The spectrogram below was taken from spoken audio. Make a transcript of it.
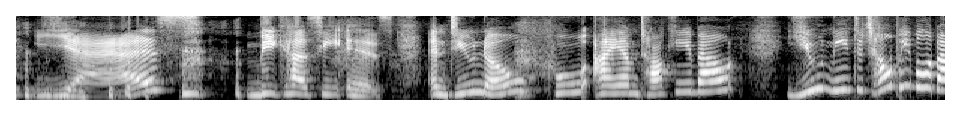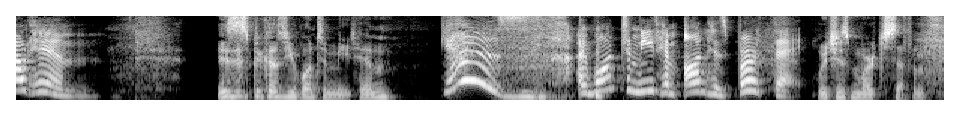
yes, because he is. And do you know who I am talking about? You need to tell people about him. Is this because you want to meet him, Yes, I want to meet him on his birthday. which is March 7th?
